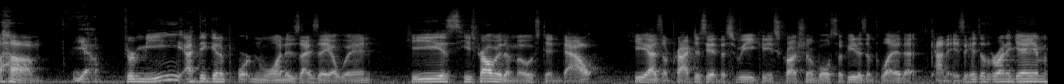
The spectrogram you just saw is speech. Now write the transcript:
um, yeah. For me, I think an important one is Isaiah Wynn. He is he's probably the most in doubt. He hasn't practiced yet this week, and he's questionable. So if he doesn't play, that kind of is a hit to the running game.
